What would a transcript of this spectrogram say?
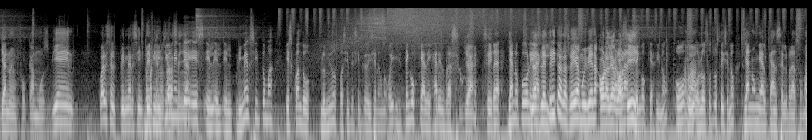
ya no enfocamos bien. ¿Cuál es el primer síntoma que nos da la? Definitivamente es el, el- el primer síntoma es cuando los mismos pacientes siempre le dicen a uno, oye, tengo que alejar el brazo. Ya, sí. O sea, ya no puedo leer Las aquí. letritas las veía muy bien, ahora le hago Ahora así. tengo que así, ¿no? O, o- Ajá. o los otros te dicen, no, ya no me alcanza el brazo, ¿no?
